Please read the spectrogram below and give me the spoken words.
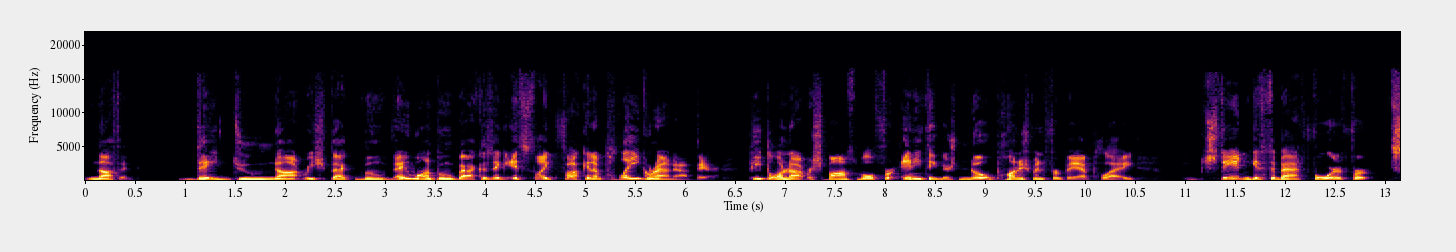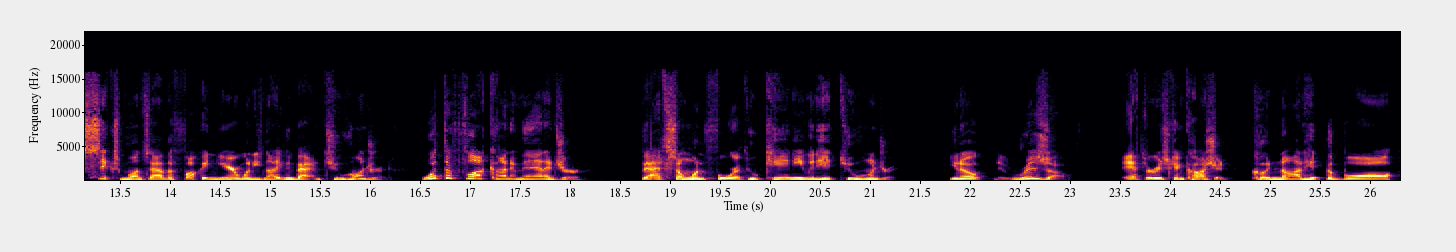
Nothing. They do not respect Boone. They want Boone back because it's like fucking a playground out there. People are not responsible for anything. There's no punishment for bad play. Stanton gets to bat fourth for six months out of the fucking year when he's not even batting 200. What the fuck kind of manager bats someone fourth who can't even hit 200? You know, Rizzo, after his concussion, could not hit the ball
